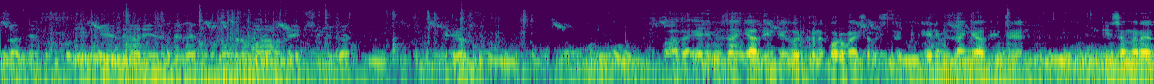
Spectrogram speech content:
Zaten Türkiye'nin her yerinde de kuşlarım var abi. Hepsi güzel. Biliyorsun. Valla elimizden geldiğince ırkını korumaya çalıştık. Elimizden geldiğince insanlara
